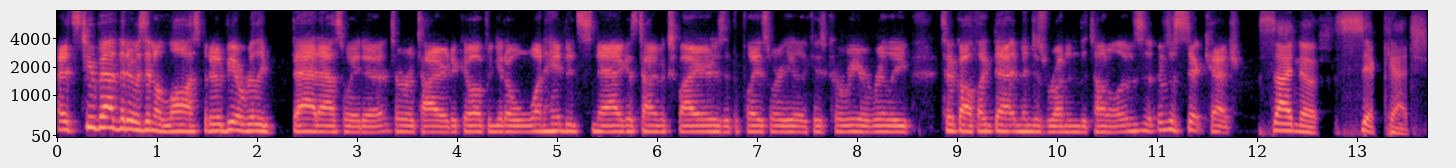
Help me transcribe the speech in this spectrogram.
it's too bad that it was in a loss, but it would be a really badass way to to retire to go up and get a one-handed snag as time expires at the place where he like his career really took off like that, and then just run in the tunnel. It was it was a sick catch. Side note: sick catch.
